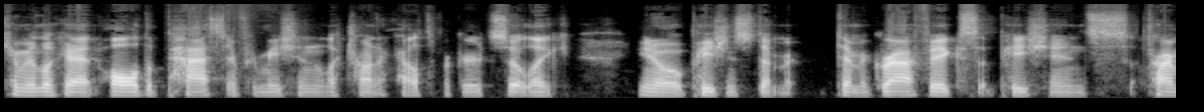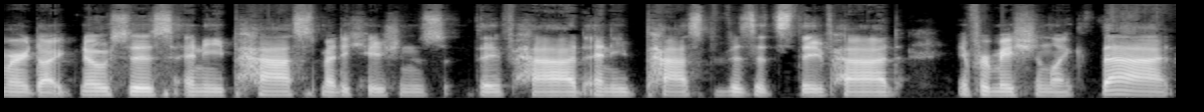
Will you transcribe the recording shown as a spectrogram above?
can we look at all the past information in electronic health records? So like you know patient's dem- demographics a patient's primary diagnosis any past medications they've had any past visits they've had information like that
